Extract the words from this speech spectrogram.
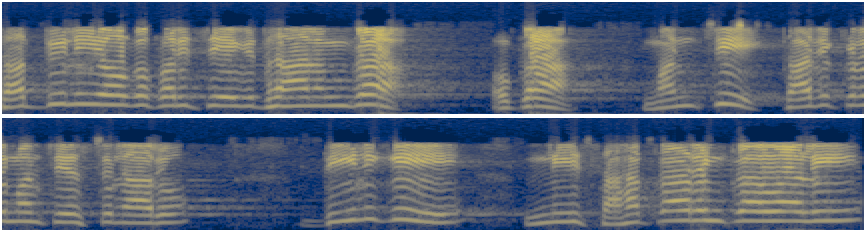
సద్వినియోగపరిచే విధానంగా ఒక మంచి కార్యక్రమం చేస్తున్నారు. దీనికి నీ సహకారం కావాలి.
